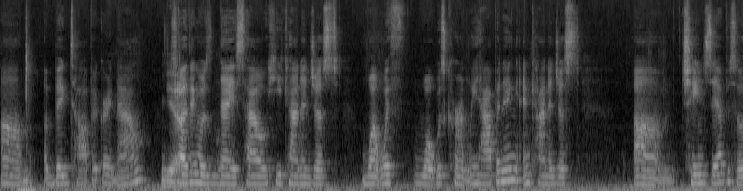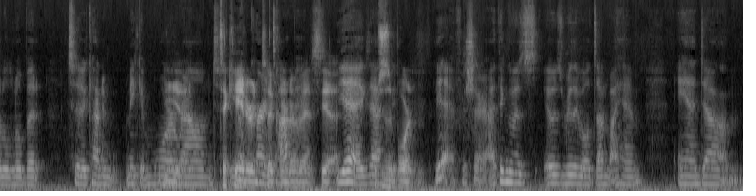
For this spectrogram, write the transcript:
um, a big topic right now. yeah. So I think it was nice how he kind of just went with what was currently happening and kind of just um, changed the episode a little bit to kind of make it more Yeah, around to you know, cater to current current topics. events, yeah. yeah, exactly. which is important. Yeah, for sure. I think it was it was really well done by him, and um,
